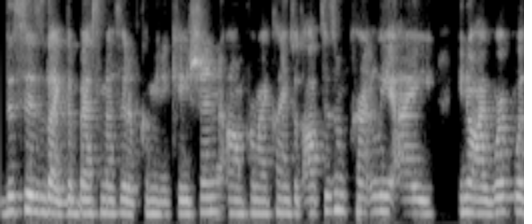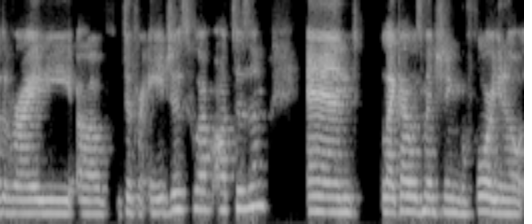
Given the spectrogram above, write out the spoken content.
this is like the best method of communication um, for my clients with autism. Currently i you know i work with a variety of different ages who have autism. And like i was mentioning before you know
